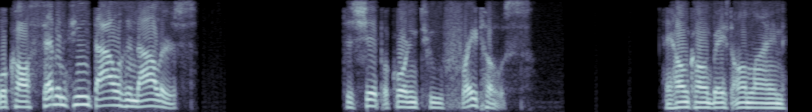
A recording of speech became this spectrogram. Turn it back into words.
will cost $17,000 to ship according to Freightos a Hong Kong-based online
